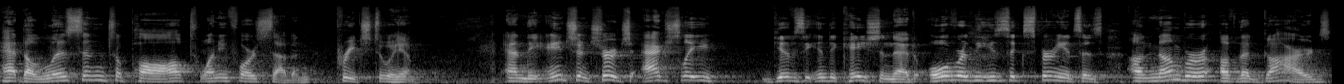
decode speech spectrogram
had to listen to Paul 24 7 preach to him. And the ancient church actually gives the indication that over these experiences, a number of the guards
